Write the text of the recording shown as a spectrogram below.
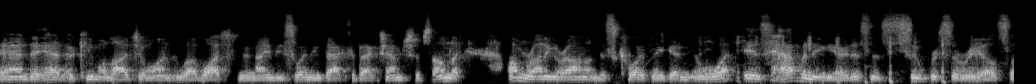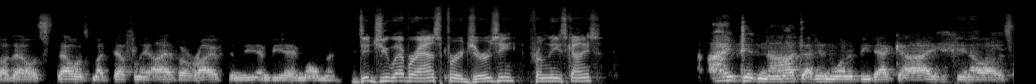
And they had Hakeem Olajuwon, who I watched in the 90s winning back to back championships. So I'm like, I'm running around on this court thinking, what is happening here? This is super surreal. So that was that was my definitely I have arrived in the NBA moment. Did you ever ask for a jersey from these guys? I did not. I didn't want to be that guy. You know, I was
